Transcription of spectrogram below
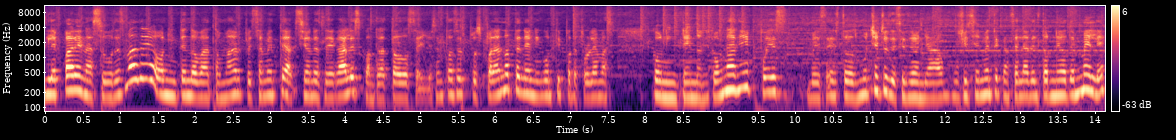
le paren a su desmadre o Nintendo va a tomar precisamente acciones legales contra todos ellos. Entonces, pues para no tener ningún tipo de problemas con Nintendo ni con nadie, pues estos muchachos decidieron ya oficialmente cancelar el torneo de Mele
